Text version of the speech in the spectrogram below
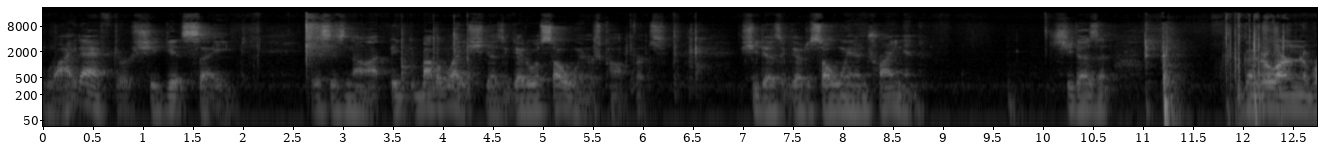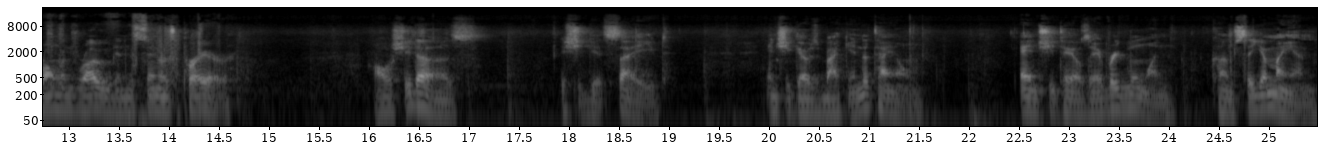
right after she gets saved. This is not, by the way, she doesn't go to a soul winners conference. She doesn't go to soul winning training. She doesn't go to learn the Romans Road and the sinner's prayer. All she does is she gets saved and she goes back into town and she tells everyone, Come see a man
